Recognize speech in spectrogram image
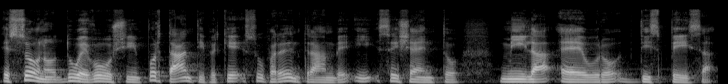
e sono due voci importanti perché superano entrambe i 600.000 euro di spesa.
